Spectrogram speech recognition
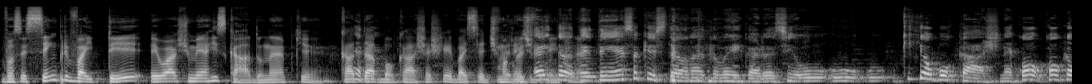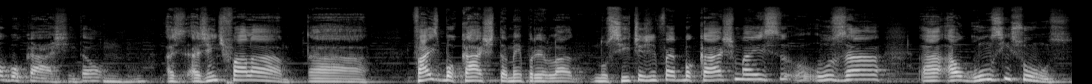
você sempre vai ter, eu acho meio arriscado, né? Porque. cada bocacha acho que vai ser Uma coisa diferente. É, diferente, então, né? tem, tem essa questão, né, também, Ricardo. Assim, o, o, o, o que, que é o bocache, né? Qual, qual que é o bocache? Então, a, a gente fala... ah, faz bocache também, por exemplo, lá no sítio a gente faz bocache, mas usa ah, alguns insumos,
